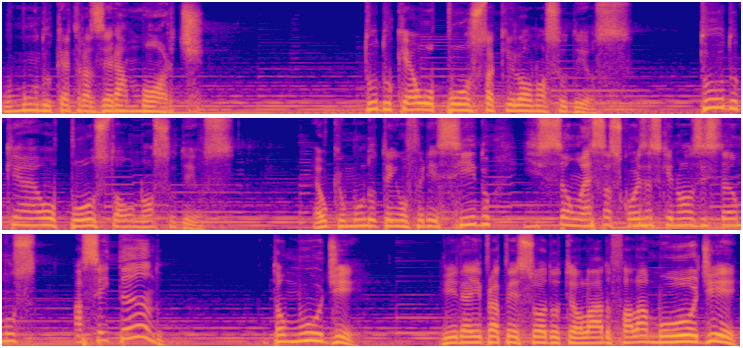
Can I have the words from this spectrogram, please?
o mundo quer trazer a morte. Tudo que é oposto àquilo ao nosso Deus. Tudo que é oposto ao nosso Deus é o que o mundo tem oferecido e são essas coisas que nós estamos aceitando. Então mude. Vira aí para a pessoa do teu lado, fala mude.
